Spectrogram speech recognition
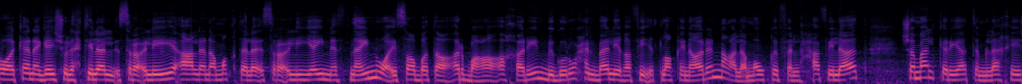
وكان جيش الاحتلال الإسرائيلي أعلن مقتل إسرائيليين اثنين وإصابة أربعة آخرين بجروح بالغة في إطلاق نار على موقف الحافلات شمال كريات ملاخي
